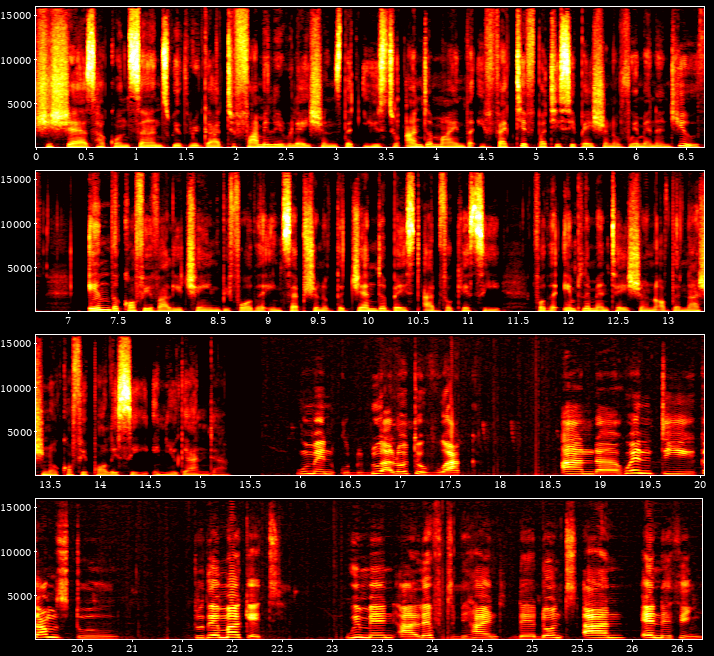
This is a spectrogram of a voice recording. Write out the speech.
She shares her concerns with regard to family relations that used to undermine the effective participation of women and youth in the coffee value chain before the inception of the gender based advocacy for the implementation of the national coffee policy in Uganda. Women could do a lot of work, and uh, when it comes to, to the market, women are left behind. They don't earn anything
